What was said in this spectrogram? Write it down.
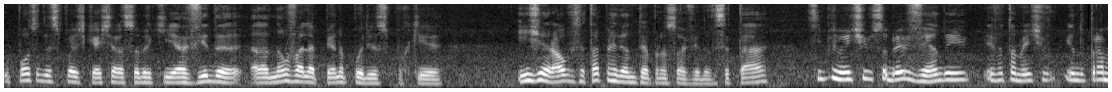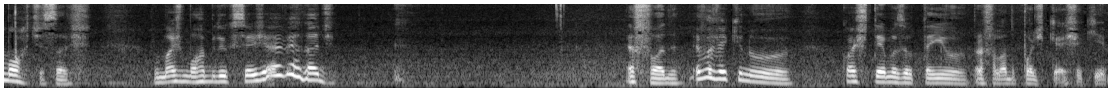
o ponto desse podcast era sobre que a vida ela não vale a pena por isso, porque em geral você está perdendo tempo na sua vida, você está simplesmente sobrevivendo e eventualmente indo para a morte, sabe? Por mais mórbido que seja, é verdade. É foda. Eu vou ver aqui no quais temas eu tenho para falar do podcast aqui.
